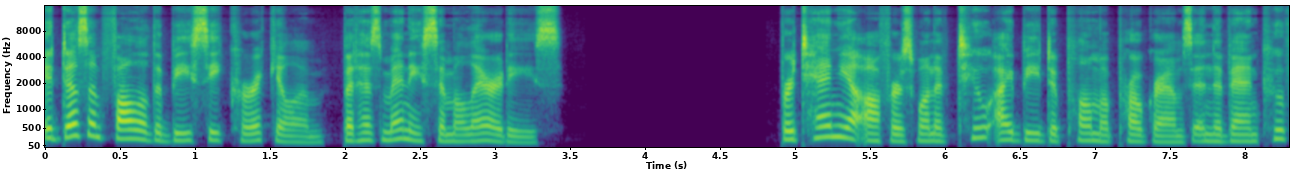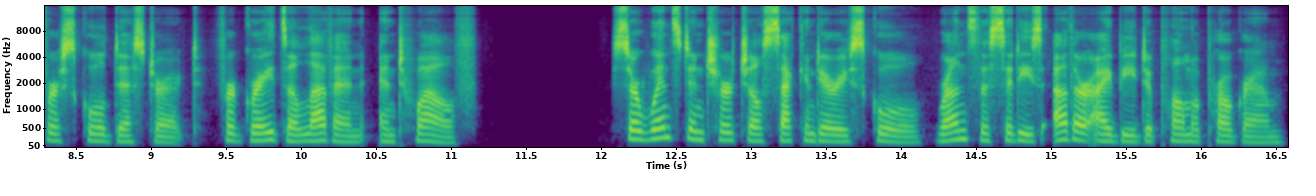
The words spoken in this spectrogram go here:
It doesn't follow the BC curriculum but has many similarities. Britannia offers one of two IB diploma programs in the Vancouver School District for grades 11 and 12. Sir Winston Churchill Secondary School runs the city's other IB diploma program.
